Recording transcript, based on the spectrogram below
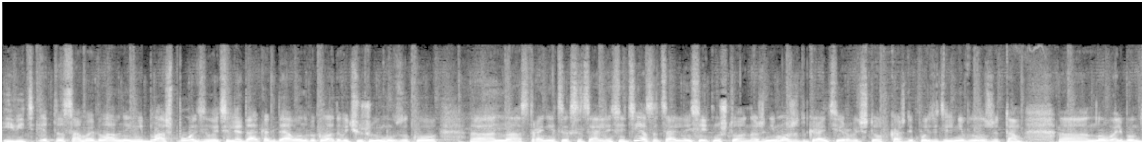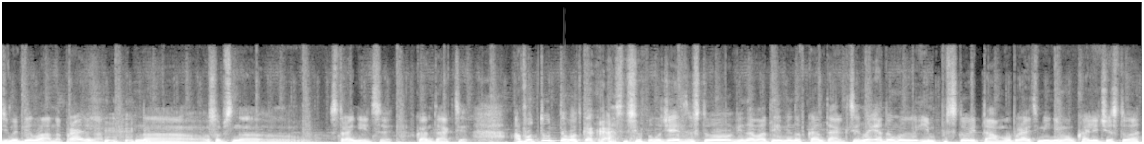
И ведь это самое главное не блажь пользователя, да, когда он выкладывает чужую музыку э, на страницах социальной сети, а социальная сеть, ну что, она же не может гарантировать, что каждый пользователь не выложит там э, новый альбом Димы Билана, правильно? На, собственно, странице ВКонтакте. А вот тут-то вот как раз все получается, что виноваты именно ВКонтакте. Ну, я думаю, им стоит там убрать минимум количества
